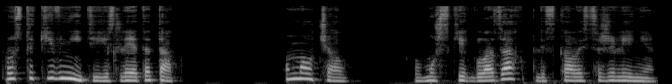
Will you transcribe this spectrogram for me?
просто кивните, если это так». Он молчал. В мужских глазах плескалось сожаление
